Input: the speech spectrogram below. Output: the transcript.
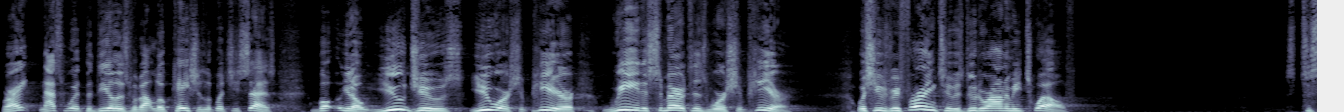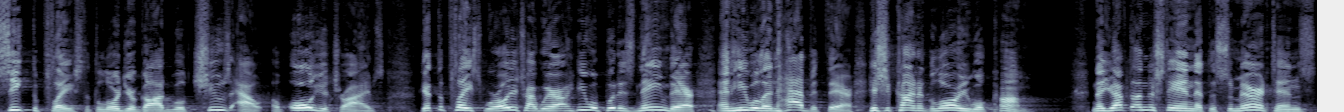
Right? And that's what the deal is about location. Look what she says. But, you know, you Jews, you worship here. We, the Samaritans, worship here. What she was referring to is Deuteronomy 12 to seek the place that the Lord your God will choose out of all your tribes. Get the place where all your tribe, where he will put his name there and he will inhabit there. His Shekinah glory will come. Now you have to understand that the Samaritans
